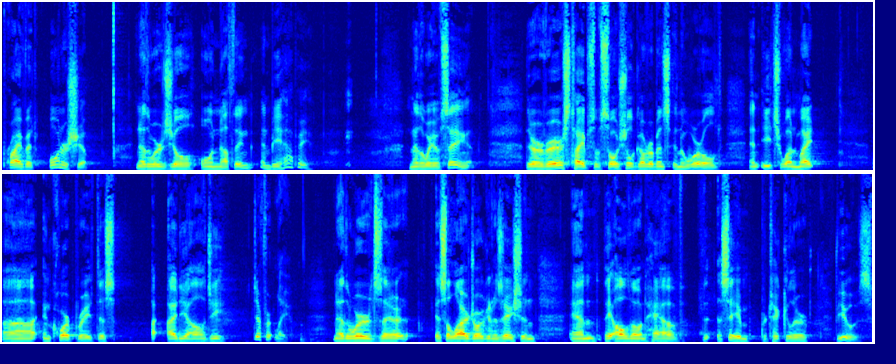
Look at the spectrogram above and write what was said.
private ownership in other words, you'll own nothing and be happy. Another way of saying it. There are various types of social governments in the world, and each one might uh, incorporate this ideology differently. In other words, it's a large organization, and they all don't have the same particular views.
